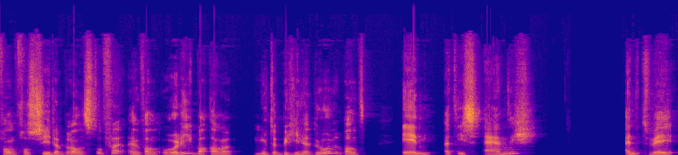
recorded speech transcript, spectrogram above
van fossiele brandstoffen en van olie, wat dan we moeten beginnen doen. Want één, het is eindig. En twee,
